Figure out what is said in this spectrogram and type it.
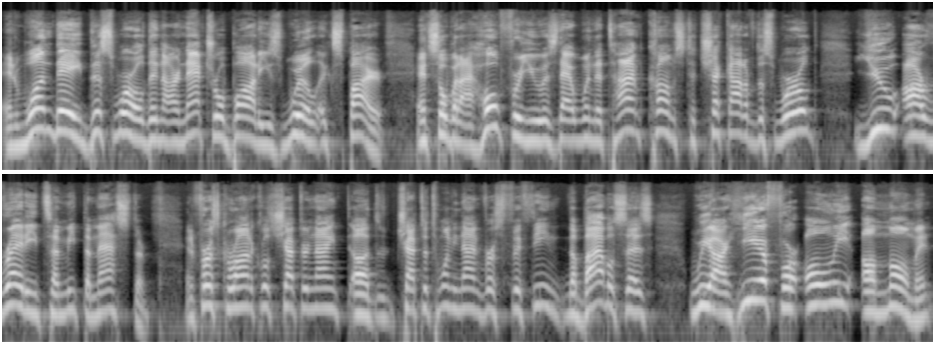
and one day this world and our natural bodies will expire. And so, what I hope for you is that when the time comes to check out of this world, you are ready to meet the Master. In First Chronicles chapter 9, uh, chapter 29, verse 15, the Bible says, We are here for only a moment.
